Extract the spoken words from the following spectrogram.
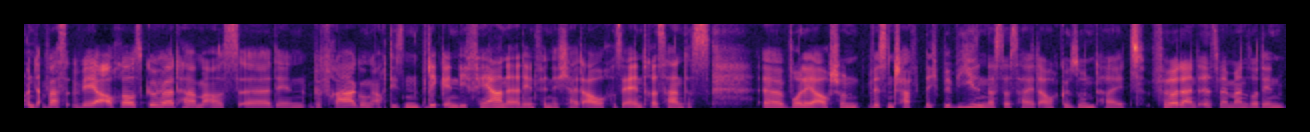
Und was wir ja auch rausgehört haben aus äh, den Befragungen, auch diesen Blick in die Ferne, den finde ich halt auch sehr interessant. Das äh, wurde ja auch schon wissenschaftlich bewiesen, dass das halt auch gesundheitsfördernd ist, wenn man so den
